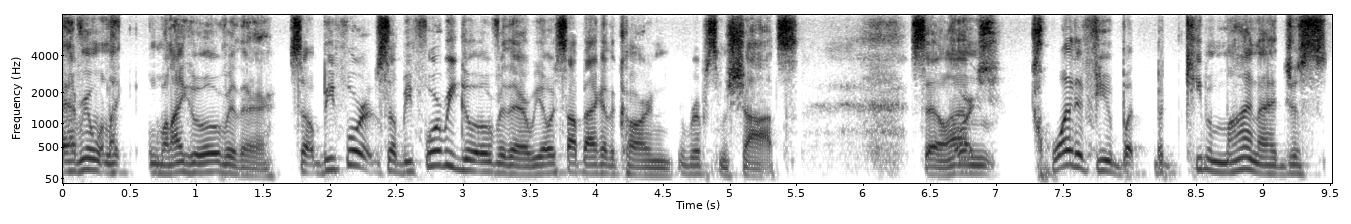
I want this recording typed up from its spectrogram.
Everyone like when I go over there. So before, so before we go over there, we always stop back at the car and rip some shots. So I'm course. Quite a few, but but keep in mind, I just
